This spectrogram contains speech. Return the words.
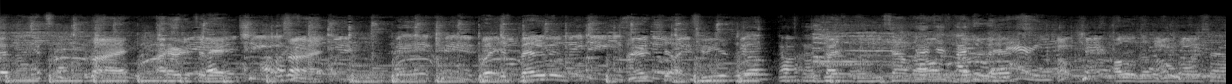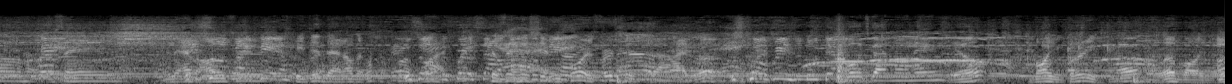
The new one? That Nipsey. It's alright. I heard it today. It's alright. But it's better than I heard shit like two years ago. He sounds like That all just those got you other with heads. Mary. All those other people sound the same. And they have auto tune. He did that. And I was like, what the fuck? Why? Because in his shit before, his first shit that I love. Bullets got no name. Yep. Volume 3. I love Volume 3.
